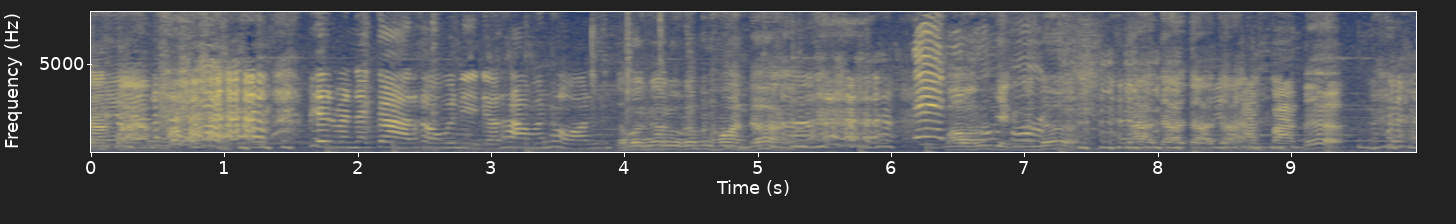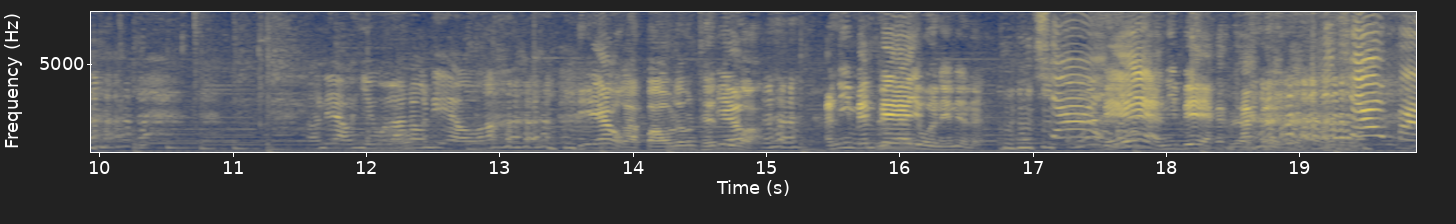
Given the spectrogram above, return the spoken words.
กลางป่าเลยเปลี่ยนบรรยากาศค่ะวันนี้เดี๋ยวทางมันร้อนแล้วเบิ่งเด้อลูกแล้วมันฮ้อนเด้อเป่าให้มันเย็นกันเด้อจ้าจ้าจ้าจ้าอ่านปากเด้อน้องเดียวหิวแล้วน้องเดียวอะพี่แอลกะเป่าแล้วมันเท็ดดีกว่าอันนี้เม้นแบอยู่วันนี้เนี่ยน่ะใช่แบอันนี้แบคักๆเลย ใช่หมา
